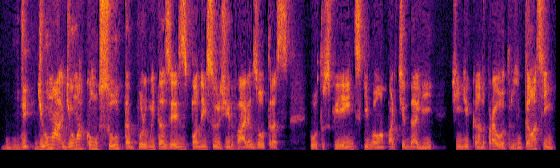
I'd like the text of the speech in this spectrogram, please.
de, de, uma, de uma consulta, por muitas vezes, podem surgir várias outras outros clientes que vão, a partir dali, te indicando para outros. Então, assim,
